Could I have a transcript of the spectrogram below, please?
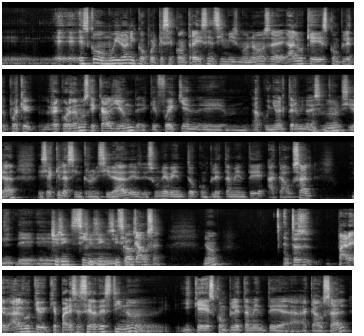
eh, es como muy irónico porque se contradice en sí mismo, ¿no? O sea, algo que es completo, porque recordemos que Carl Jung, que fue quien eh, acuñó el término de sincronicidad, decía que la sincronicidad es, es un evento completamente acausal, eh, eh, Sí, sí, sin, sí, sin sin causa. causa, ¿no? Entonces, algo que, que parece ser destino y que es completamente a- acausal,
